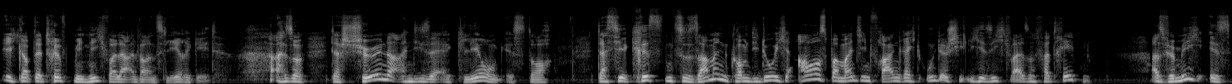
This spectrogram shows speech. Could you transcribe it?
Ich glaube, der trifft mich nicht, weil er einfach ins Leere geht. Also das Schöne an dieser Erklärung ist doch, dass hier Christen zusammenkommen, die durchaus bei manchen Fragen recht unterschiedliche Sichtweisen vertreten. Also für mich ist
